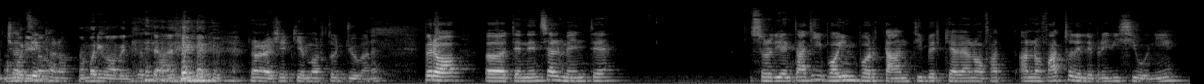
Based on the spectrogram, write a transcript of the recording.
Non ci morivano, azzeccano. non morivano a 27 anni. no, no, c'è chi è morto giovane. Però eh, tendenzialmente sono diventati poi importanti perché avevano fat- hanno fatto delle previsioni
